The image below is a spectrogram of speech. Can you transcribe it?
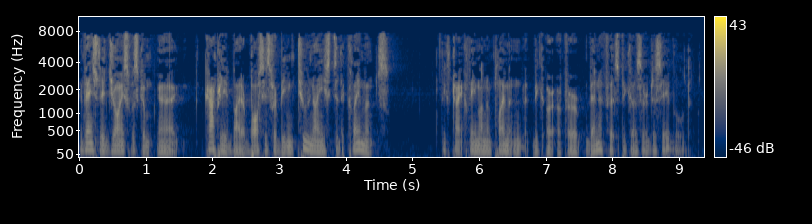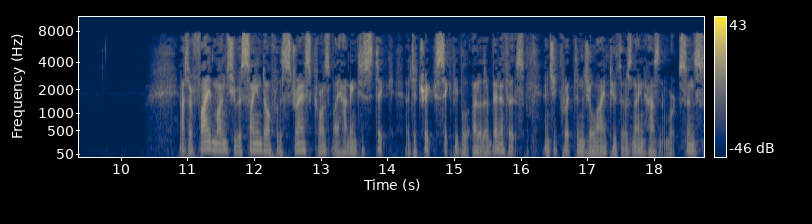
Eventually Joyce was com- uh, carpeted by her bosses for being too nice to the claimants. They try to claim unemployment or for benefits because they're disabled. After five months, she was signed off with stress caused by having to stick, uh, to trick sick people out of their benefits, and she quit in July 2009, hasn't worked since.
